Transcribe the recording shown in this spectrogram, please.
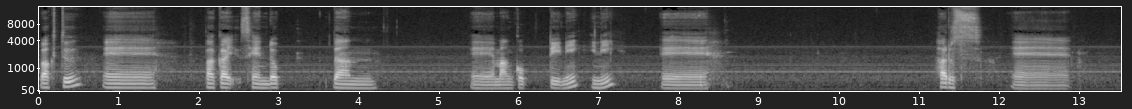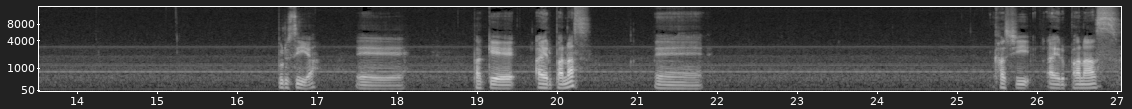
waktu eh, pakai sendok dan eh, mangkok ini ini eh, harus eh, bersih ya. Eh, pakai air panas eh, kasih air panas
